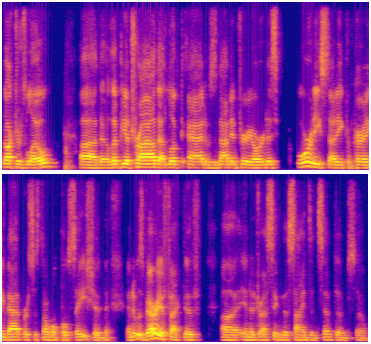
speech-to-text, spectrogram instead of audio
Doctors Lowe, uh, the Olympia trial that looked at it was a non-inferiority study comparing that versus normal pulsation, and it was very effective uh, in addressing the signs and symptoms. So,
